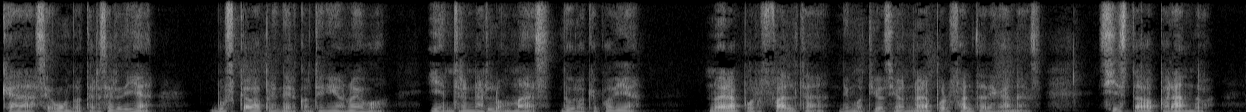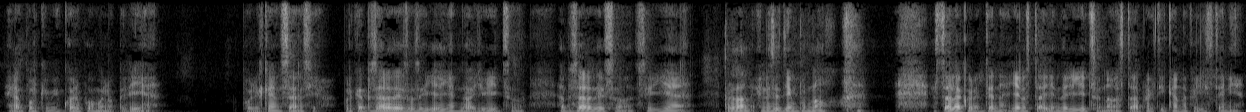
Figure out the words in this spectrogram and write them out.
cada segundo o tercer día buscaba aprender contenido nuevo y entrenar lo más duro que podía. No era por falta de motivación, no era por falta de ganas. Si estaba parando, era porque mi cuerpo me lo pedía, por el cansancio, porque a pesar de eso seguía yendo a Jiu-Jitsu, a pesar de eso seguía, perdón, en ese tiempo no, estaba la cuarentena, ya no estaba yendo a Jiu-Jitsu, no, estaba practicando calistenia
